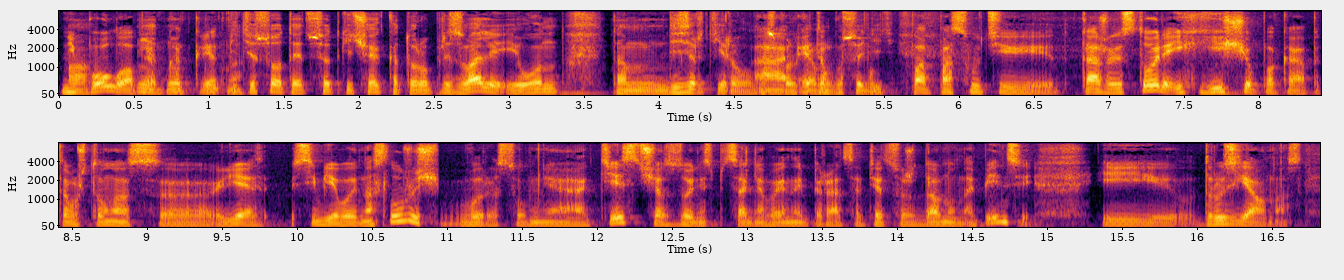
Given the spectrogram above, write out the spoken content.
Не а, полу, а нет, ну, конкретно. Пятисотый – это все-таки человек, которого призвали, и он там дезертировал, а насколько а я могу судить. По, по сути, та же история, их еще пока, потому что у нас, э, я в семье военнослужащих вырос, у меня отец сейчас в зоне специальной военной операции, отец уже давно на пенсии, и друзья у нас –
